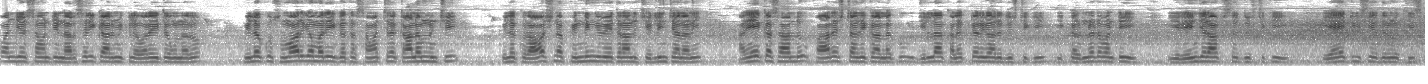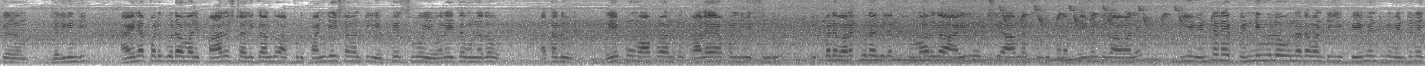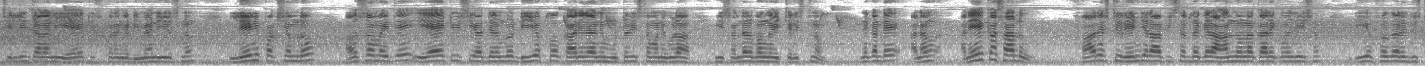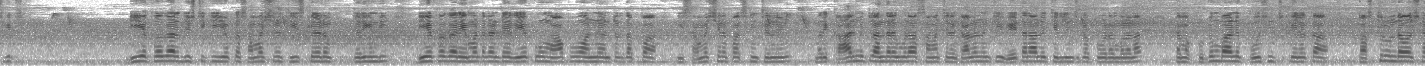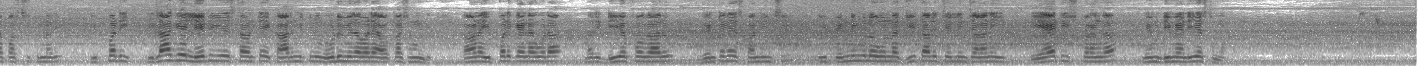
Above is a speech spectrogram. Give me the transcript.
పనిచేస్తున్నటువంటి నర్సరీ కార్మికులు ఎవరైతే ఉన్నారో వీళ్ళకు సుమారుగా మరి గత సంవత్సర కాలం నుంచి వీళ్ళకు రావాల్సిన పెండింగ్ వేతనాలు చెల్లించాలని అనేక సార్లు ఫారెస్ట్ అధికారులకు జిల్లా కలెక్టర్ గారి దృష్టికి ఇక్కడ ఉన్నటువంటి ఈ రేంజర్ ఆఫీసర్ దృష్టికి ఏఐటీసీ అధికారులు తీసుకెళ్ళడం జరిగింది. అయినప్పటికీ కూడా మరి ఫారెస్ట్ అధికారులు అప్పుడు పనిచేసినటువంటి ఎఫ్ఎస్ఓ ఎవరైతే ఉన్నారో అతడు రేపు మాపు అంటూ కాలయాపన చేసిండు. ఇప్పటి వరకు కూడా వీళ్ళకు సుమారుగా ఐదు నుంచి ఆరు లక్షల రూపాయల పేమెంట్ కావాలి. ఈ వెంటనే పెండింగ్లో ఉన్నటువంటి ఈ పేమెంట్ని వెంటనే చెల్లించాలని ఏఐటీసీ పరంగా డిమాండ్ చేస్తున్నాం. లేని పక్షంలో అవసరమైతే ఏఐటీసీ ఆధ్వర్యంలో డిఎఫ్ఓ కార్యాలయాన్ని ముట్టడిస్తామని కూడా ఈ సందర్భంగా హెచ్చరిస్తున్నాం. ఎందుకంటే అనం అనేక సార్లు ఫారెస్ట్ రేంజర్ ఆఫీసర్ దగ్గర ఆందోళన కార్యక్రమం చేశాం. డిఎఫ్ఓ గారి దృష్టికి డిఎఫ్ఓ గారి దృష్టికి ఈ యొక్క సమస్యను తీసుకెళ్ళడం జరిగింది. డిఎఫ్ఓ గారు ఏమంటారంటే రేపు మాపు అని అంటారు తప్ప ఈ సమస్యను పరిష్కరించలేదు మరి కార్మికులందరూ కూడా సంవత్సరం కాలం నుంచి వేతనాలు చెల్లించకపోవడం వలన తమ కుటుంబాన్ని పోషించుకోలేక పస్తులు ఉండవలసిన పరిస్థితి ఉన్నది. ఇప్పటి ఇలాగే లేటు చేస్తా ఉంటే కార్మికులు రోడ్డు మీద పడే అవకాశం ఉంది. కావున ఇప్పటికైనా కూడా మరి డిఎఫ్ఓ గారు వెంటనే స్పందించి ఈ పెండింగ్లో ఉన్న జీతాలు చెల్లించాలని ఏఐటీస్ పరంగా మేము డిమాండ్ చేస్తున్నాం.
